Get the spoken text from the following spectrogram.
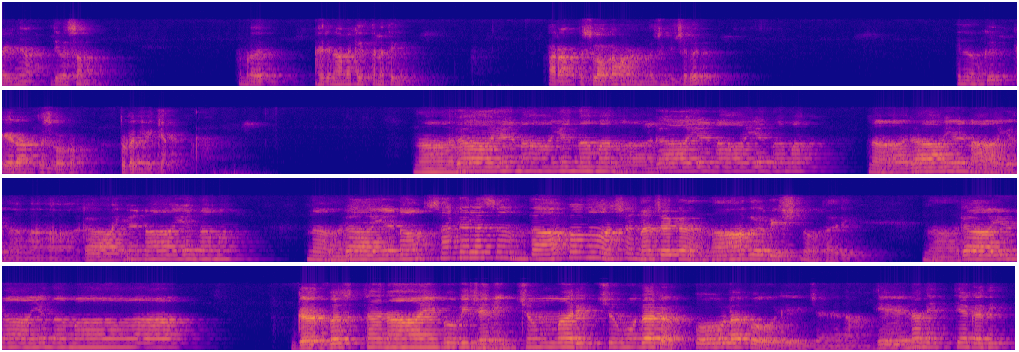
കഴിഞ്ഞ ദിവസം നമ്മൾ ഹരിനാമ കീർത്തനത്തിൽ ആറാമത്തെ ശ്ലോകമാണ് നമ്മൾ ചിന്തിച്ചത്. ഇന്ന് നമുക്ക് ഏഴാമത്തെ ശ്ലോകം തുടങ്ങി വയ്ക്കാം നാരായണായ ജഗന്നാഥ വിഷ്ണു ഹരി. നാരായണായ നമ. ഗർഭസ്ഥനായി ഭുവി ജനിച്ചും മരിച്ചും ഉദകപ്പോള പോലെ ജനനാന്ത്യേന നിത്യഗതി.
